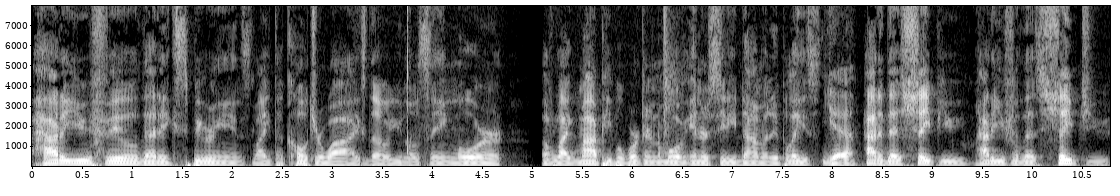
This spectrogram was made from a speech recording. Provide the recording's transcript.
how do you feel that experience, like the culture wise, though? You know, seeing more of like my people working in a more inner city dominant place Yeah. how did that shape you? How do you feel that shaped you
